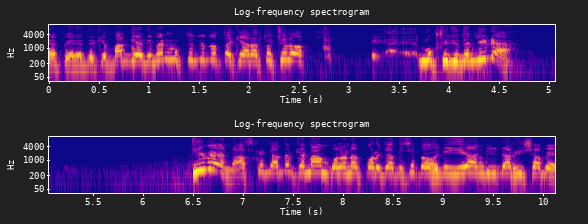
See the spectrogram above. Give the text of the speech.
নেপের, এদেরকে বাদ দিয়ে দিবেন মুক্তিযুদ্ধ থেকে। এরা তো ছিল মুক্তিযুদ্ধের লিডার ইভেন আজকে যাদেরকে নাম বলে না, পরে যাদের সাথে হয়েছে ইয়াং লিডার হিসাবে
